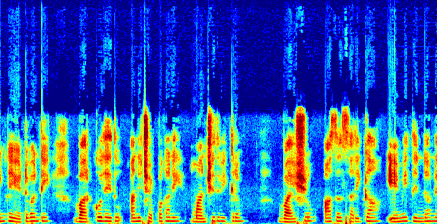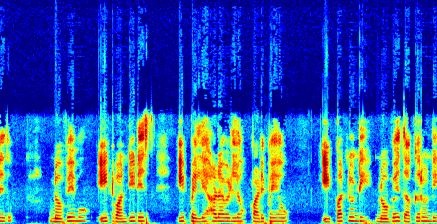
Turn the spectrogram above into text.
ఇంకా ఎటువంటి వర్క్ లేదు అని చెప్పగానే మంచిది విక్రమ్. వైషు అసలు సరిగ్గా ఏమీ తినడం లేదు. నువ్వేమో ఈ ట్వంటీ డేస్ ఈ పెళ్ళి హడావిడిలో పడిపోయావు. ఇప్పటి నుండి నువ్వే దగ్గరుండి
